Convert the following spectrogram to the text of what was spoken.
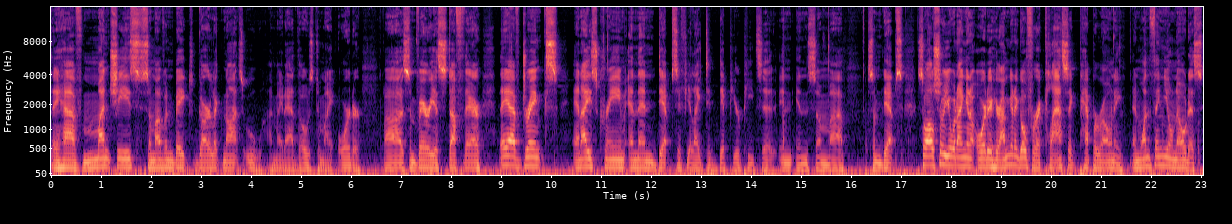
They have munchies, some oven baked garlic knots. Ooh, I might add those to my order. Uh, some various stuff there. They have drinks and ice cream, and then dips if you like to dip your pizza in in some. Uh, some dips. So I'll show you what I'm going to order here. I'm going to go for a classic pepperoni. And one thing you'll notice,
